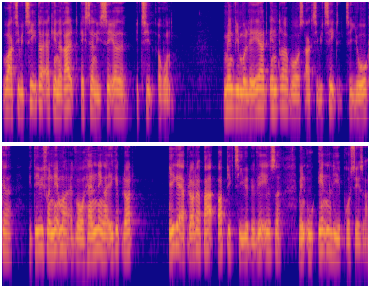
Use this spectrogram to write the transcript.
hvor aktiviteter er generelt eksternaliseret i tid og rum. Men vi må lære at ændre vores aktivitet til yoga, i det vi fornemmer, at vores handlinger ikke, blot, ikke er blot og bare objektive bevægelser, men uendelige processer.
